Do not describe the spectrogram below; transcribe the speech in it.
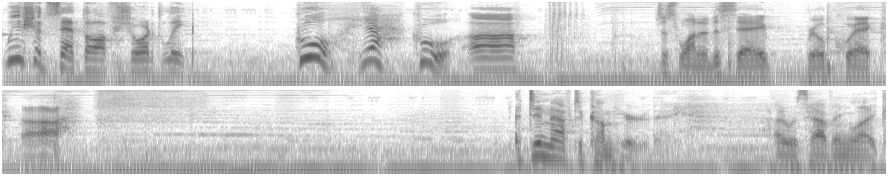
we should set off shortly. Cool, yeah, cool. Uh, just wanted to say, real quick, uh, I didn't have to come here today. I was having, like,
